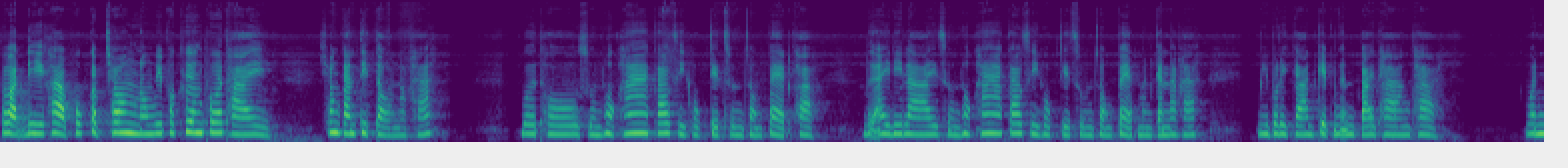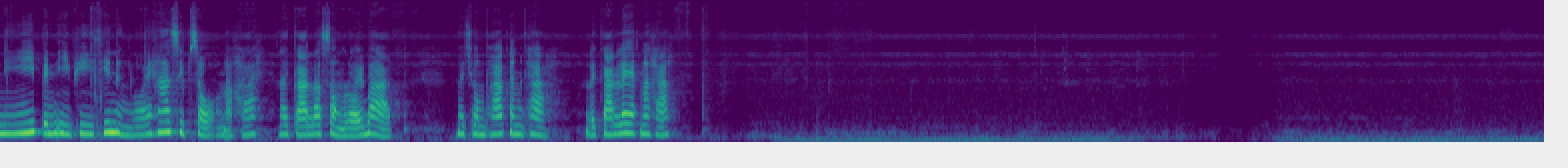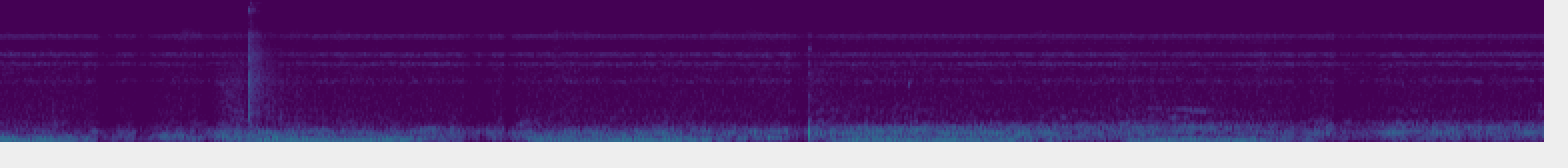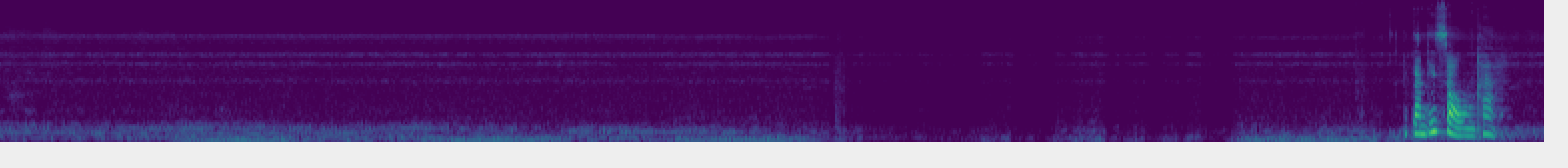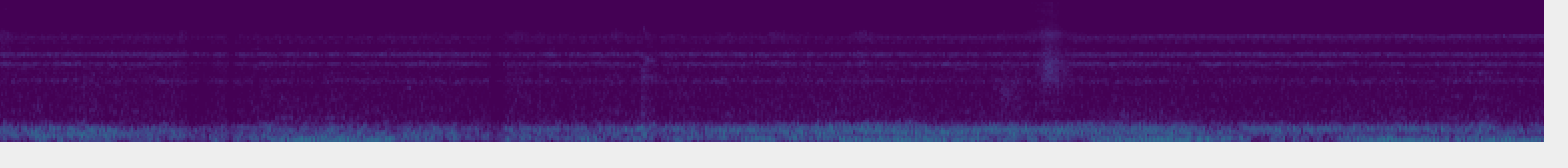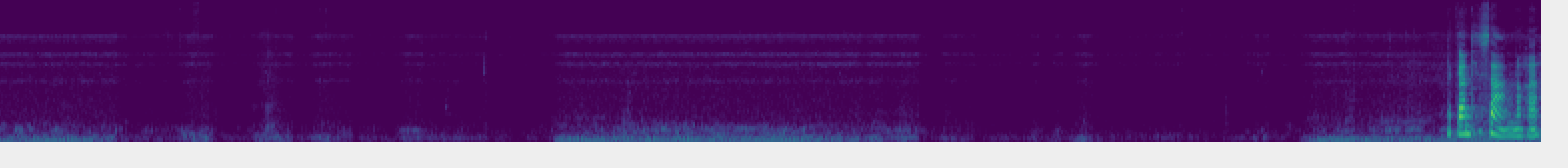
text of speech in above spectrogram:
สวัสดีค่ะ พบกับช่องน้องวิพะเครื่องทั่วไทย ช่องการติดต่อนะคะ เบอร์โทร 0659467028 ค่ะ หรือ ID Line 0659467028 เหมือนกันนะคะ มีบริการเก็บเงินปลายทางค่ะ วันนี้เป็น EP ที่ 152 นะคะ รายการละ 200 บาท มาชมพักกันค่ะ รายการแรกนะคะ การที่สองค่ะ การที่สามนะคะ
